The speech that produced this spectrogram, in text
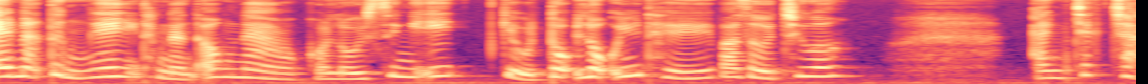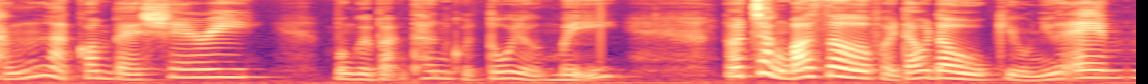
Em đã từng nghe những thằng đàn ông nào có lối suy nghĩ kiểu tội lỗi như thế bao giờ chưa? Anh chắc chắn là con bé Sherry, một người bạn thân của tôi ở Mỹ. Nó chẳng bao giờ phải đau đầu kiểu như em.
